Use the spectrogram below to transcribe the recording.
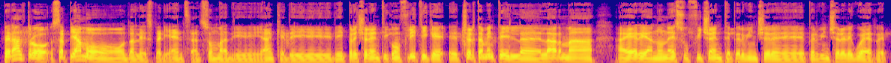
Peraltro sappiamo dall'esperienza insomma, di, anche dei, dei, precedenti conflitti che eh, certamente il, l'arma aerea non è sufficiente per vincere, per vincere le guerre,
